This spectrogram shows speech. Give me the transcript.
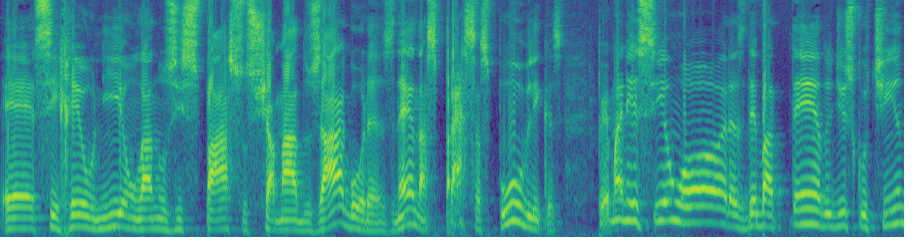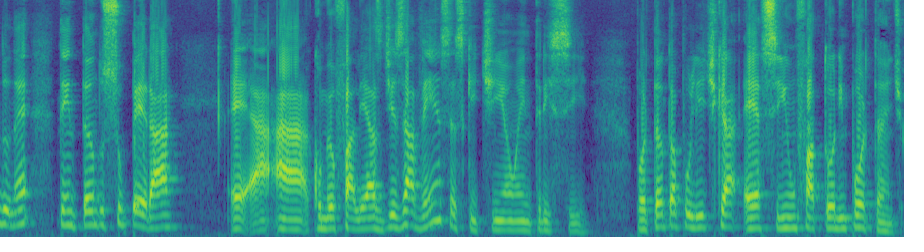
é, se reuniam lá nos espaços chamados ágoras, né, nas praças públicas, permaneciam horas debatendo, discutindo, né, tentando superar, é, a, a, como eu falei, as desavenças que tinham entre si. Portanto, a política é sim um fator importante.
